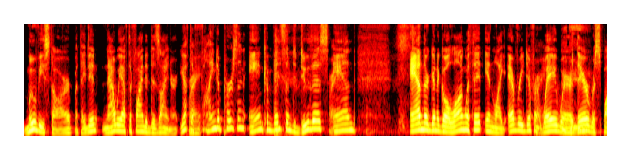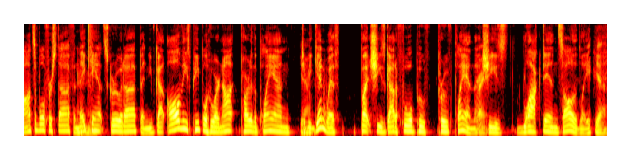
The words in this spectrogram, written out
movie star, but they didn't. Now we have to find a designer. You have to find a person and convince them to do this Right. and and they're going to go along with it in like every different way where they're responsible for stuff and they Mm-hmm. can't screw it up and you've got all these people who are not part of the plan to begin with but she's got a foolproof proof plan that Right. she's locked in solidly Yeah.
